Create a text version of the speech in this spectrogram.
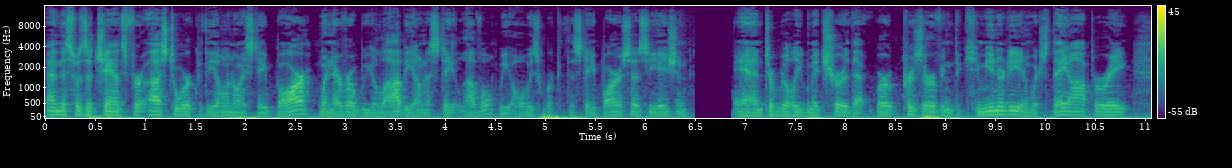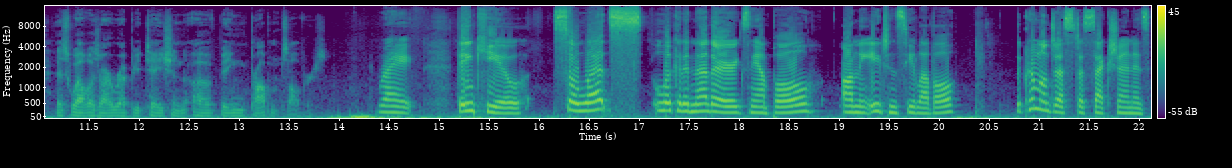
And this was a chance for us to work with the Illinois State Bar. Whenever we lobby on a state level, we always work the State Bar Association and to really make sure that we're preserving the community in which they operate as well as our reputation of being problem solvers. Right. Thank you. So let's look at another example on the agency level. The criminal justice section is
